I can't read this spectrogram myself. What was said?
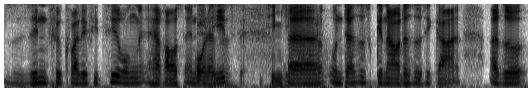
Sinn für Qualifizierung heraus entsteht. Oh, das ist ziemlich egal. Äh, und das ist genau, das ist egal. Also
